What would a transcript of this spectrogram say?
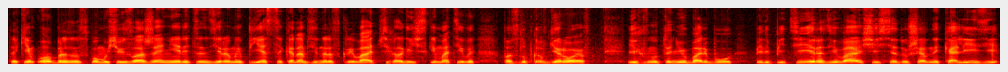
Таким образом, с помощью изложения рецензируемой пьесы Карамзин раскрывает психологические мотивы поступков героев, их внутреннюю борьбу, перипетии развивающейся душевной коллизии.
